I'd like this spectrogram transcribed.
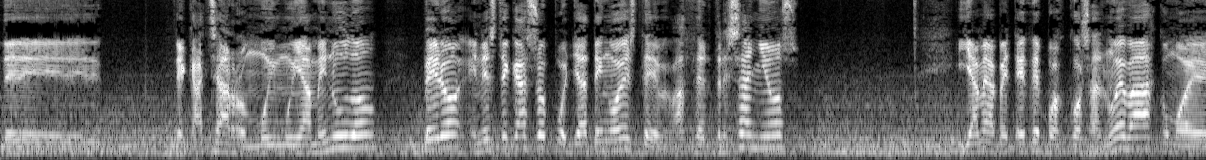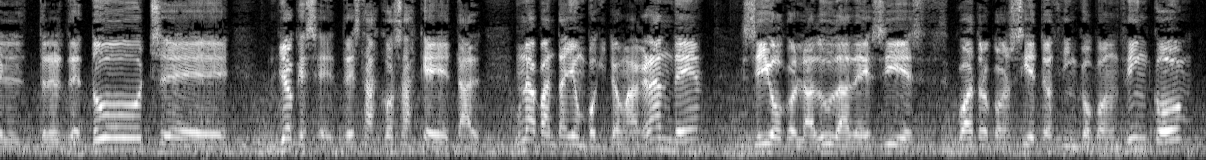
de, cacharro muy muy a menudo, pero en este caso pues ya tengo este hace tres años y ya me apetece pues cosas nuevas como el 3D Touch, eh, yo qué sé, de estas cosas que tal. Una pantalla un poquito más grande, sigo con la duda de si es 4,7 o 5,5.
